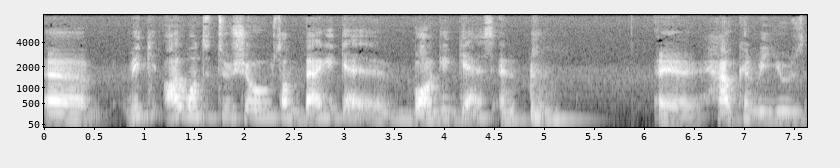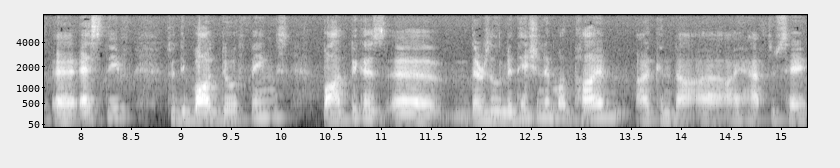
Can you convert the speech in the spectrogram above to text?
uh we I wanted to show some baggy buggy gas and uh, how can we use uh, sdiff to debug those things but because uh, there's a limitation in my time I can uh, I have to say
